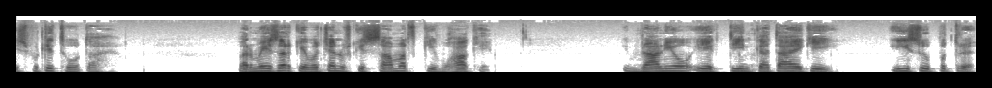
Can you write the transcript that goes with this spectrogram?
स्फुटित होता है। परमेश्वर के वचन उसकी सामर्थ की वाहक है। इब्रानियों एक तीन कहता है कि यीशु पुत्र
